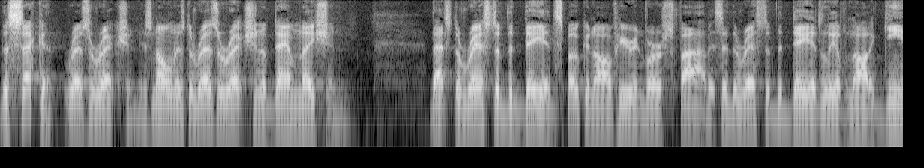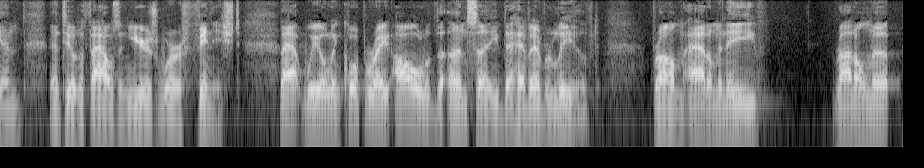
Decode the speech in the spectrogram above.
The second resurrection is known as the resurrection of damnation. That's the rest of the dead spoken of here in verse 5. It said, The rest of the dead live not again until the thousand years were finished. That will incorporate all of the unsaved that have ever lived, from Adam and Eve right on up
